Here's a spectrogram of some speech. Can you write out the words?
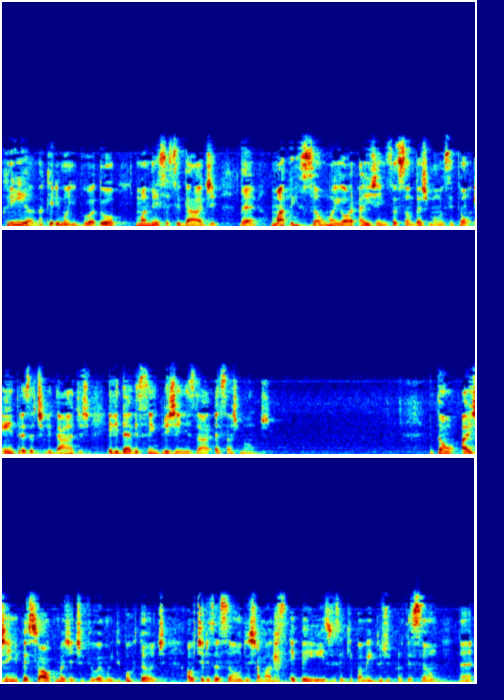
cria naquele manipulador uma necessidade, né, uma atenção maior à higienização das mãos. Então, entre as atividades, ele deve sempre higienizar essas mãos. Então, a higiene pessoal, como a gente viu, é muito importante. A utilização dos chamados EPIs, os equipamentos de proteção, né?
